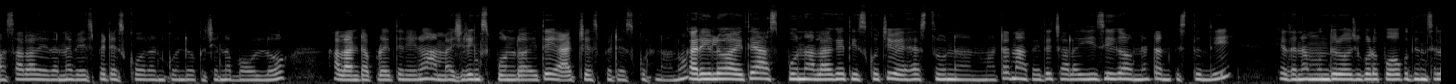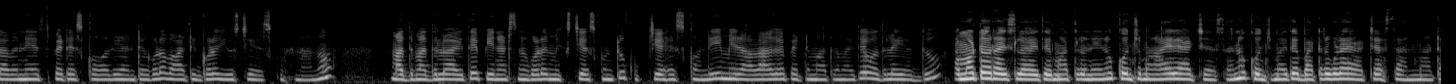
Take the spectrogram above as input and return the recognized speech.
మసాలాలు ఏదన్నా వేసి పెట్టేసుకోవాలనుకోండి ఒక చిన్న బౌల్లో అలాంటప్పుడు అయితే నేను ఆ మెజరింగ్ స్పూన్లో అయితే యాడ్ చేసి పెట్టేసుకుంటున్నాను. కర్రీలో అయితే ఆ స్పూన్ అలాగే తీసుకొచ్చి వేసేస్తున్నాను అనమాట నాకైతే చాలా ఈజీగా ఉన్నట్టు అనిపిస్తుంది. ఏదైనా ముందు రోజు కూడా పోపు దినుసులు అవన్నీ వేసి పెట్టేసుకోవాలి అంటే కూడా వాటికి కూడా యూస్ చేసుకుంటున్నాను. మధ్య మధ్యలో అయితే పీనట్స్ని కూడా మిక్స్ చేసుకుంటూ కుక్ చేసేసుకోండి. మీరు అలాగే పెట్టి మాత్రం అయితే వదిలేయొద్దు. టమాటో రైస్లో అయితే మాత్రం నేను కొంచెం ఆయిల్ యాడ్ చేస్తాను. కొంచెం అయితే బటర్ కూడా యాడ్ చేస్తాను అనమాట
